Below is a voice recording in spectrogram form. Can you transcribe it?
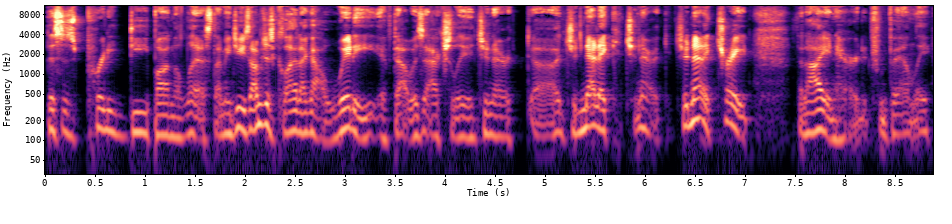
this is pretty deep on the list. I mean, geez, I'm just glad I got witty if that was actually a generic, uh, genetic, generic, genetic trait that I inherited from family.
